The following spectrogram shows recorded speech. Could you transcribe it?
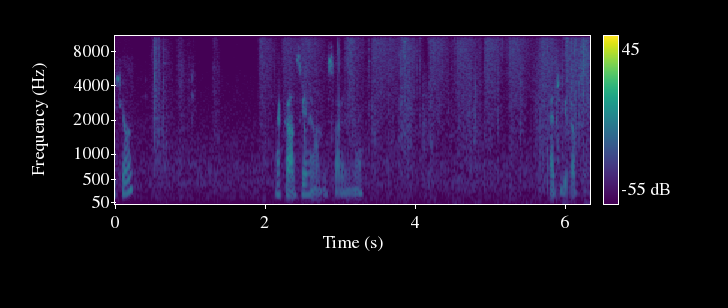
You kill him? I can't see anyone on this side anymore. How'd you get up there?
